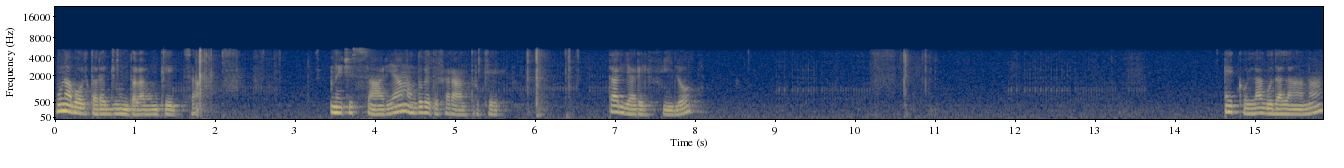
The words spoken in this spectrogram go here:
una volta raggiunta la lunghezza necessaria non dovete fare altro che tagliare il filo. E con l'ago da lana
